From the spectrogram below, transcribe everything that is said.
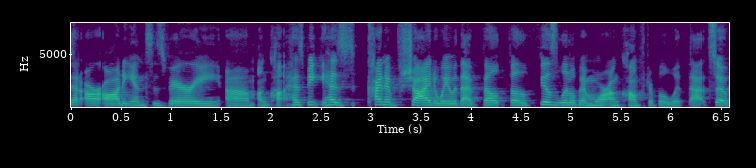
that our audience is very um, unco- has be- has kind of shied away with that. Felt, felt feels a little bit more uncomfortable with that. So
